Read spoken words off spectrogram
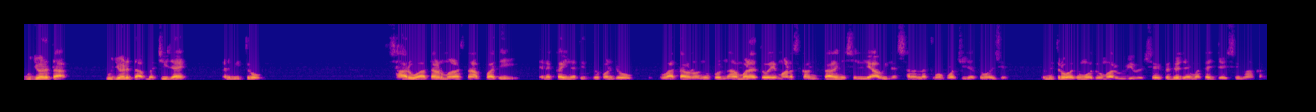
ઉજળતા ઉજળતા બચી જાય. અને મિત્રો, સારું વાતાવરણ માણસને આપવાથી એને કઈ નથી તો પણ જો વાતાવરણ અનુકૂળ ના મળે, તો એ માણસ કંટાળીની છેલ્લે આવી નશાના લતમાં પહોંચી જતો હોય છે. તો મિત્રો, વધુમાં વધુ અમારો વીડિયો શેર કરજો. જય માતાજી, જય શ્રી મહાકાલ.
